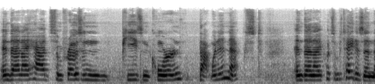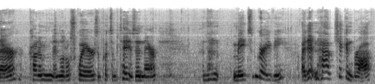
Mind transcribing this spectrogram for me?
And then I had some frozen peas and corn. That went in next. And then I put some potatoes in there. Cut them in little squares and put some potatoes in there. And then made some gravy. I didn't have chicken broth.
